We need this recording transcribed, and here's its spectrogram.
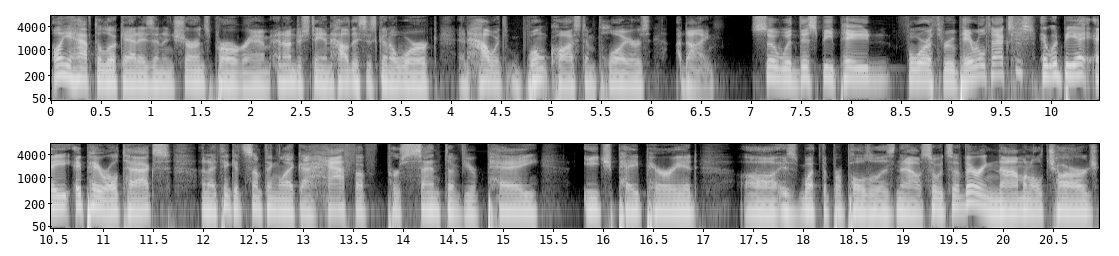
all you have to look at is an insurance program and understand how this is going to work and how it won't cost employers a dime. So, would this be paid for through payroll taxes? It would be a, a, a payroll tax, and I think it's something like a half of percent of your pay each pay period uh, is what the proposal is now. So it's a very nominal charge,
